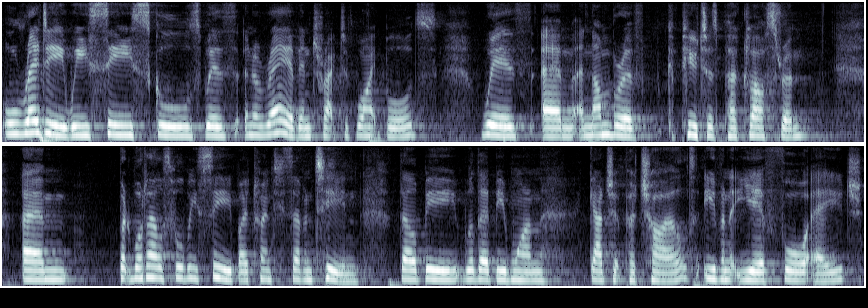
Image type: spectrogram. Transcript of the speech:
Already, we see schools with an array of interactive whiteboards, with um, a number of computers per classroom. Um, but what else will we see by 2017? There'll be, will there be one gadget per child, even at year four age?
